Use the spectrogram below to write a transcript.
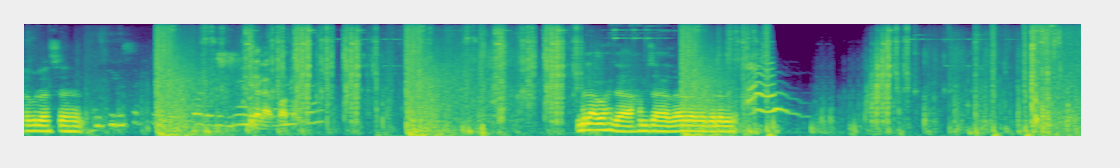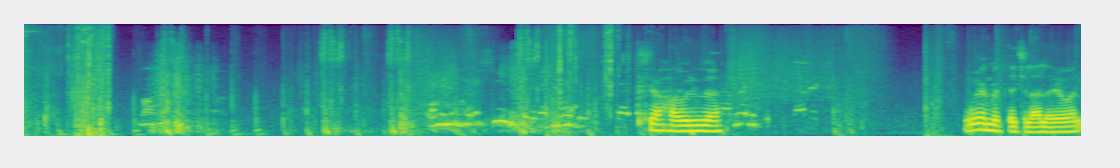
قبل سهل. يلعب بطل بلع واحدة حمزة هذا ابو الابيض يا حول الله. وين متكل علي يا ولد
